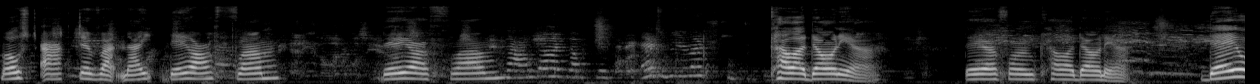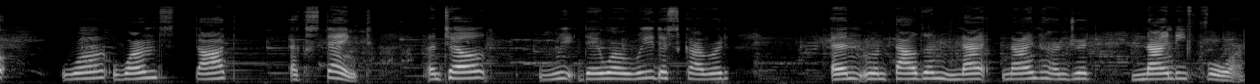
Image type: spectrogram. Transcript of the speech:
most active at night. They are from they are from Caledonia. They are from Caledonia. They were once thought extinct until they were rediscovered in 1994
